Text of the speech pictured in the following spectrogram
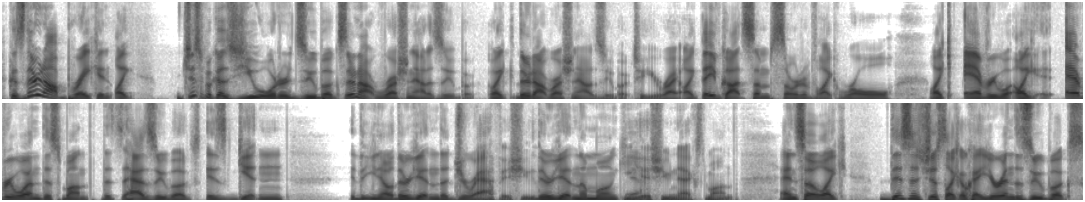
because they're not breaking like just because you ordered zoo books they're not rushing out a zoo book. Like they're not rushing out a zoo book to you right? Like they've got some sort of like role. Like everyone like everyone this month that has zoo books is getting you know they're getting the giraffe issue. They're getting the monkey issue next month. And so like this is just like okay you're in the zoo books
